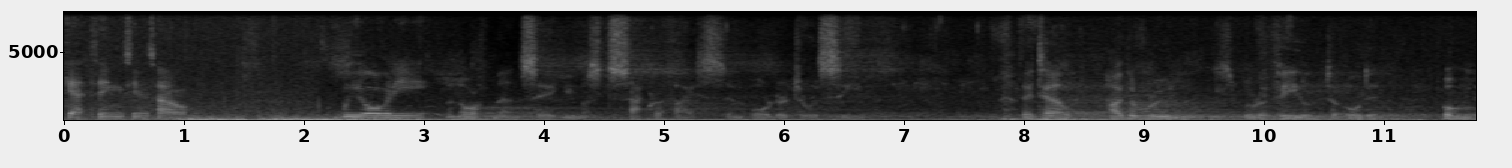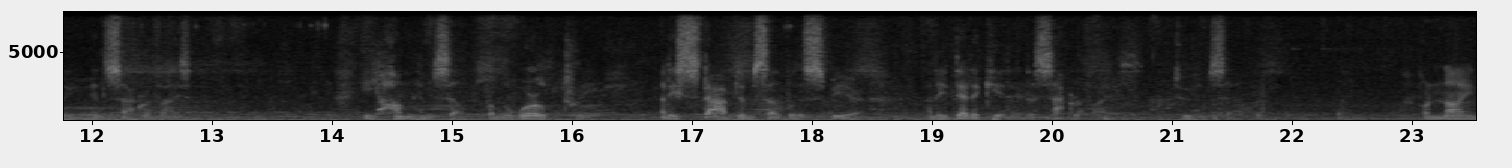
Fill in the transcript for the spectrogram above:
getting, since how we already The Northmen say you must sacrifice in order to receive. They tell how the runes were revealed to Odin only in sacrifice. He hung himself from the world tree, and he stabbed himself with a spear, and he dedicated the sacrifice to himself. For nine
